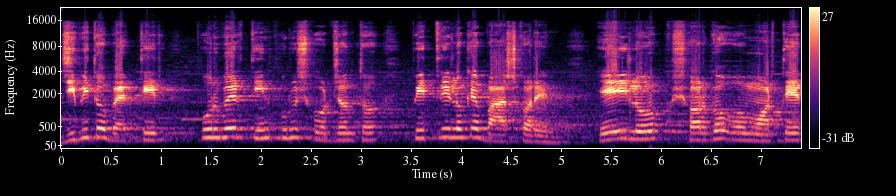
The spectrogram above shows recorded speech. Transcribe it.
জীবিত ব্যক্তির পূর্বের তিন পুরুষ পর্যন্ত পিতৃলোকে বাস করেন। এই লোক স্বর্গ ও মর্তের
